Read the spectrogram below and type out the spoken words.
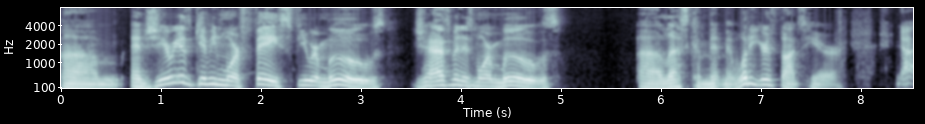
um, is giving more face, fewer moves. Jasmine is more moves, uh, less commitment. What are your thoughts here? Yeah,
